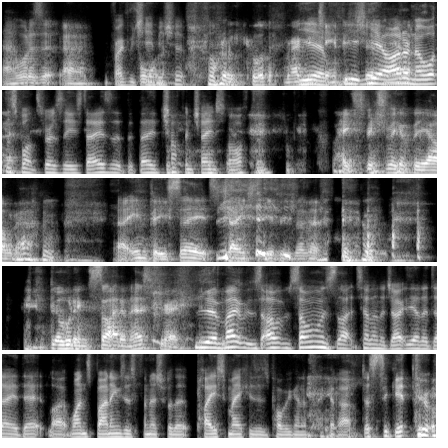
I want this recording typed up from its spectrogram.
uh, what is it? Uh, Rugby Championship. what do we call it? Rugby yeah, Championship. Yeah, I don't know what the sponsor is these days. That they chop and change so often. Especially with the old um, uh, NPC, it's changed everything. Building site and history. Yeah, mate. Was, oh, someone was like telling a joke the other day that like once Bunnings is finished with it, Placemakers is probably going to pick it up just to get through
